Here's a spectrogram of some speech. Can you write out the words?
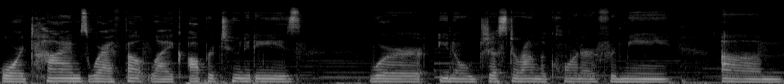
or times where I felt like opportunities were, you know, just around the corner for me. Um,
